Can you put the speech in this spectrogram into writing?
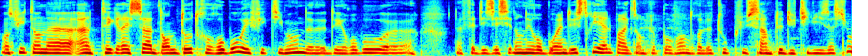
Ensuite, on a intégré ça dans d'autres robots, effectivement, des robots. on a fait des essais dans des robots industriels, par exemple, pour rendre le tout plus simple d'utilisation.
